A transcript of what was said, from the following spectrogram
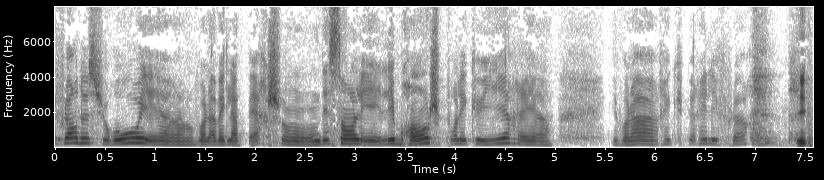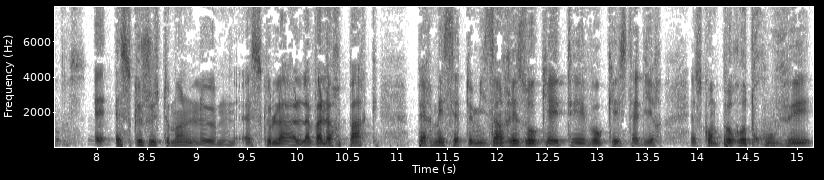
fleurs de sureau et euh, voilà avec la perche on descend les, branches pour les cueillir et, euh, voilà récupérer les fleurs. Euh, est-ce que justement le, est-ce que la, valeur parc permet cette mise en réseau qui a été évoquée, c'est-à-dire est-ce qu'on peut retrouver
